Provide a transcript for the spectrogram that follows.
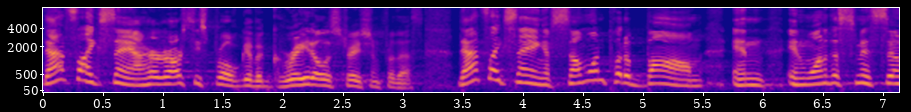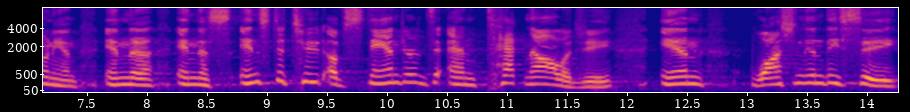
That's like saying, I heard R.C. Sproul give a great illustration for this. That's like saying if someone put a bomb in, in one of the Smithsonian, in the, in the Institute of Standards and Technology in Washington, D.C.,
